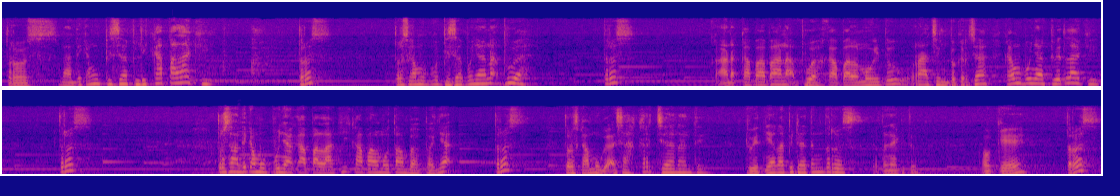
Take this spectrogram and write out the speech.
Terus nanti kamu bisa beli kapal lagi. Terus? Terus kamu bisa punya anak buah. Terus? Anak kapal apa anak buah kapalmu itu rajin bekerja, kamu punya duit lagi. Terus? Terus nanti kamu punya kapal lagi, kapalmu tambah banyak. Terus? Terus kamu gak usah kerja nanti. Duitnya tapi datang terus, katanya gitu. Oke, terus?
